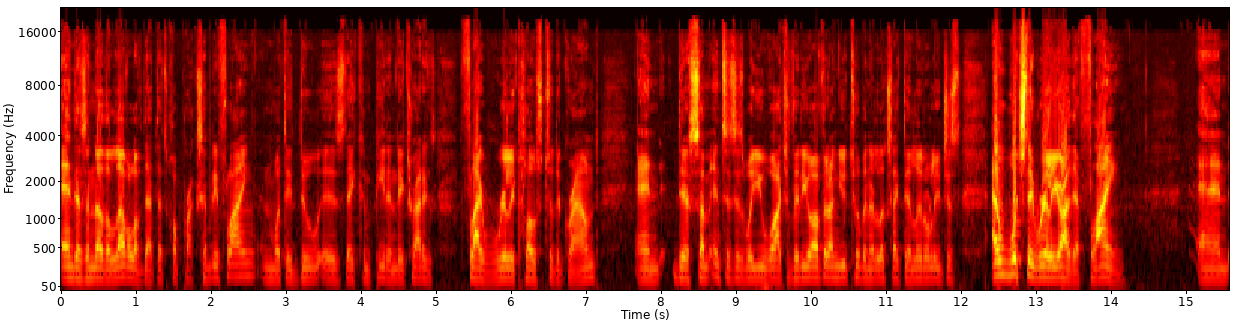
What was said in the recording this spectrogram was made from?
And there's another level of that that's called proximity flying. And what they do is they compete and they try to fly really close to the ground. And there's some instances where you watch video of it on YouTube and it looks like they're literally just, and which they really are, they're flying. And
